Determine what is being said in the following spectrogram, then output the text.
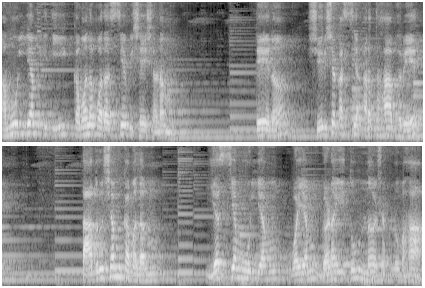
अमूल्यम् इति कमलपदस्य विशेषणम्। तेन शीर्षकस्य अर्थः भवेत्, तादृशं कमलं, यस्य मूल्यं वयं गणयितुं न शक्नुमः,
